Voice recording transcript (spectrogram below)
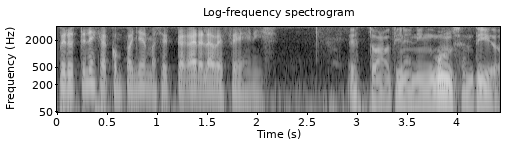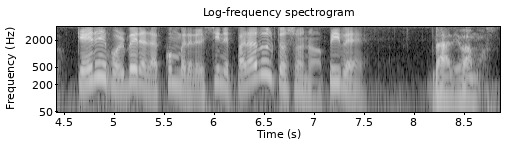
pero tenés que acompañarme a hacer cagar al ave fénix. Esto no tiene ningún sentido. ¿Querés volver a la cumbre del cine para adultos o no, pibe? Dale, vamos.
